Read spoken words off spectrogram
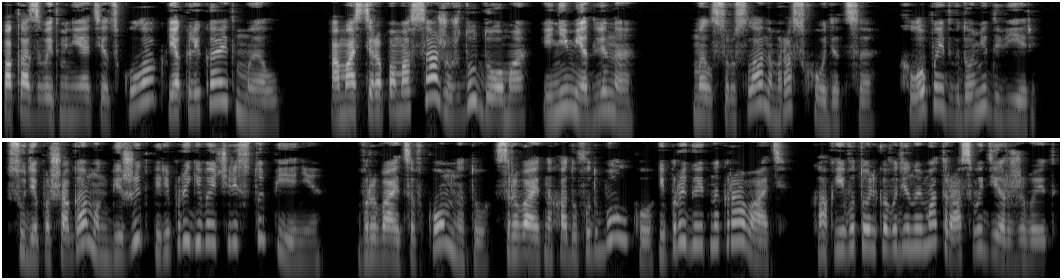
Показывает мне отец кулак и окликает Мел. А мастера по массажу жду дома, и немедленно. Мел с Русланом расходятся. Хлопает в доме дверь. Судя по шагам, он бежит, перепрыгивая через ступени. Врывается в комнату, срывает на ходу футболку и прыгает на кровать. Как его только водяной матрас выдерживает.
